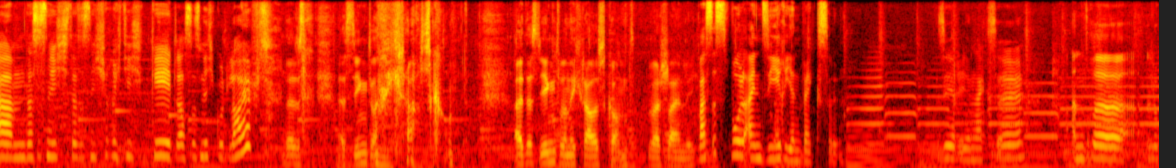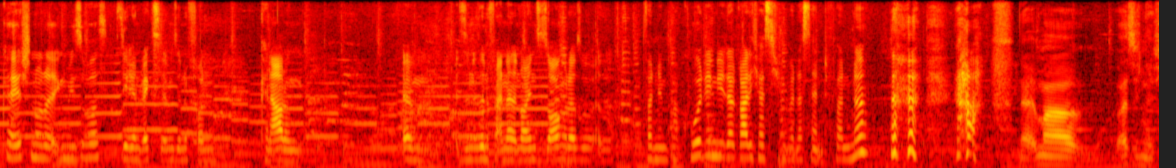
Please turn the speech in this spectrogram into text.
Ähm, dass, es nicht, dass es nicht richtig geht, dass es nicht gut läuft. Dass das irgendwo nicht rauskommt. Also, dass irgendwo nicht rauskommt, wahrscheinlich. Was ist wohl ein Serienwechsel? Serienwechsel. Andere Location oder irgendwie sowas. Serienwechsel im Sinne von, keine Ahnung, ähm, im Sinne von einer neuen Saison oder so. Also Von dem Parcours, den die da gerade, ich weiß nicht, wie man das nennt, von, ne? ja. Ja, immer, weiß ich nicht.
